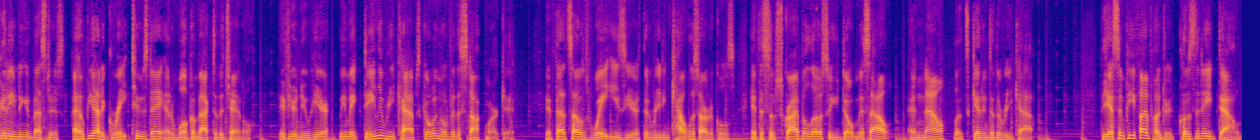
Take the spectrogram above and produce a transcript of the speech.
Good evening, investors. I hope you had a great Tuesday and welcome back to the channel. If you're new here, we make daily recaps going over the stock market. If that sounds way easier than reading countless articles, hit the subscribe below so you don't miss out. And now, let's get into the recap. The S&P 500 closed the day down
